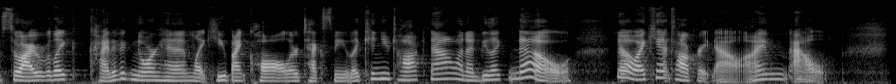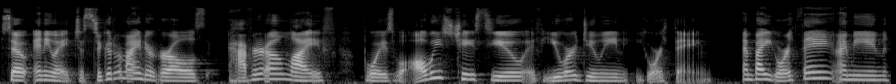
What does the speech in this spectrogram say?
So I would like kind of ignore him. Like, he might call or text me, like, can you talk now? And I'd be like, no, no, I can't talk right now. I'm out. So, anyway, just a good reminder, girls have your own life. Boys will always chase you if you are doing your thing. And by your thing, I mean,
